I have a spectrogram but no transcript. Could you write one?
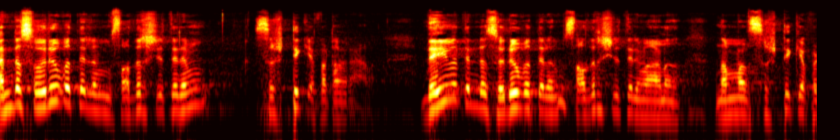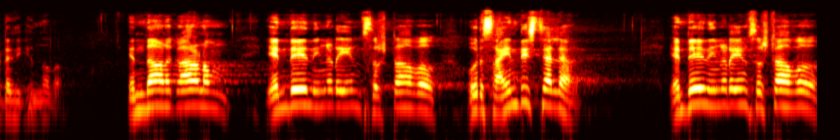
തന്റെ സ്വരൂപത്തിലും സദൃശ്യത്തിലും സൃഷ്ടിക്കപ്പെട്ടവരാണ്. ദൈവത്തിന്റെ സ്വരൂപത്തിലും സദൃശ്യത്തിലുമാണ് നമ്മൾ സൃഷ്ടിക്കപ്പെട്ടിരിക്കുന്നത്. എന്താണ് കാരണം? എന്റെ നിങ്ങളുടെയും സൃഷ്ടാവ് ഒരു സയന്റിസ്റ്റ് അല്ല. എന്റെ നിങ്ങളുടെയും സൃഷ്ടാവ്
